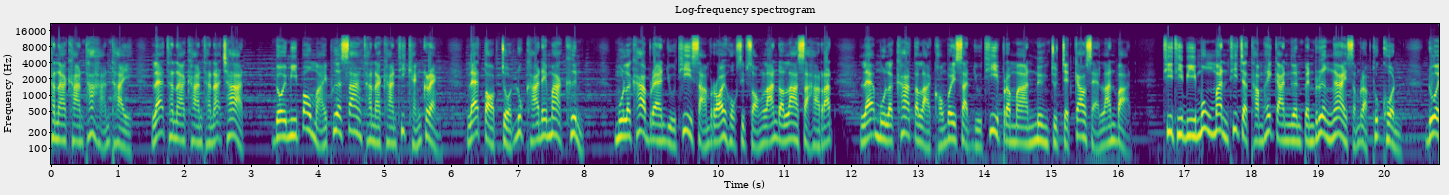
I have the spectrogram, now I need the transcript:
ธนาคารทหารไทย และธนาคารธนชาติ โดยมีเป้าหมายเพื่อสร้างธนาคารที่แข็งแกร่ง และตอบโจทย์ลูกค้าได้มากขึ้น มูลค่าแบรนด์อยู่ที่ 362 ล้านดอลลาร์สหรัฐ และมูลค่าตลาดของบริษัทอยู่ที่ประมาณ 1.79 แสนล้านบาท TTB มุ่งมั่นที่จะทำให้การเงินเป็นเรื่องง่ายสำหรับทุกคน ด้วย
